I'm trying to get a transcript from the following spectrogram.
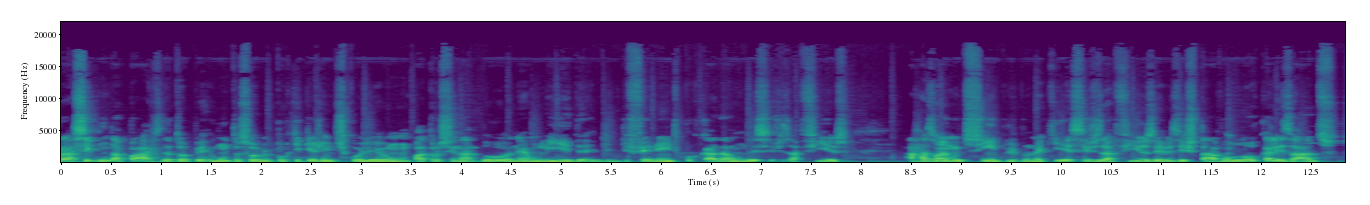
Para a segunda parte da tua pergunta sobre por que, que a gente escolheu um patrocinador, né, um líder de, diferente por cada um desses desafios, a razão é muito simples, Bruno, é que esses desafios eles estavam localizados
